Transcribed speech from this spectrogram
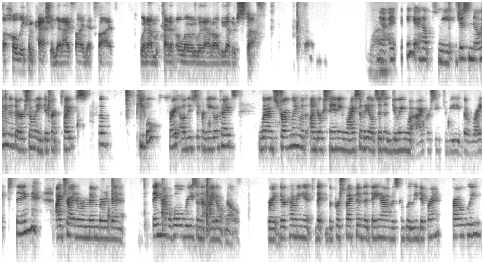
the holy compassion that I find at five when I'm kind of alone without all the other stuff. Wow. Yeah, I, I think it helps me just knowing that there are so many different types of people, right? All these different ego types. When I'm struggling with understanding why somebody else isn't doing what I perceive to be the right thing, I try to remember that they have a whole reason that I don't know, right? They're coming in, the, the perspective that they have is completely different, probably.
